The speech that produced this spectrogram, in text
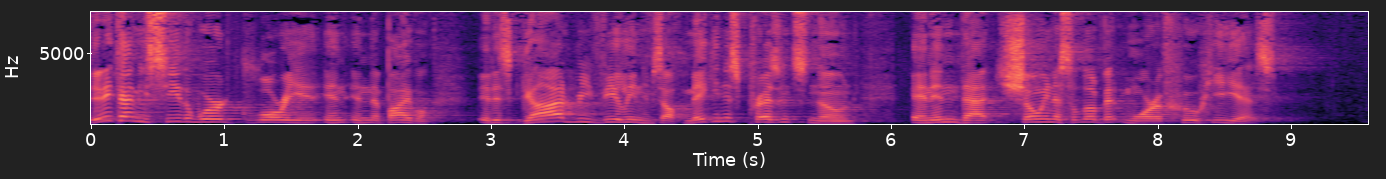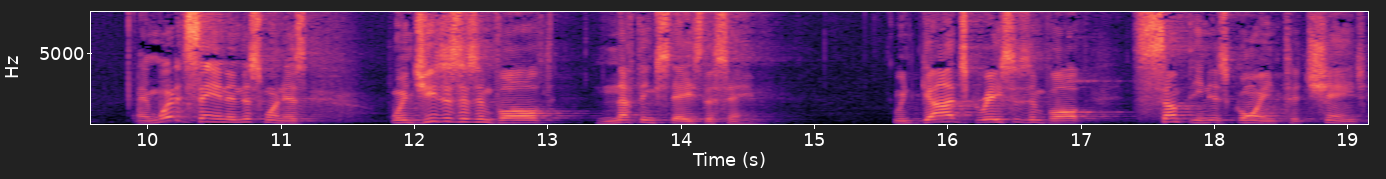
Anytime you see the word glory in, in the Bible, it is God revealing himself, making his presence known, and in that showing us a little bit more of who he is. And what it's saying in this one is when Jesus is involved, nothing stays the same. When God's grace is involved, something is going to change.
